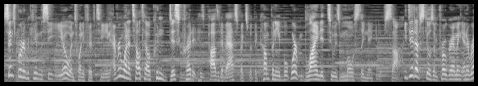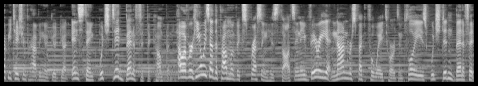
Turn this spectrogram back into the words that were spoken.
Since Bruner became the CEO in 2015, everyone at Telltale couldn't discredit his positive aspects with the company, but weren't blinded to his mostly negative side. He did have skills in programming and a reputation for having a good gut instinct, which did benefit the company. However, he always had the problem of expressing his thoughts in a very non-respectful way towards employees, which didn't benefit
